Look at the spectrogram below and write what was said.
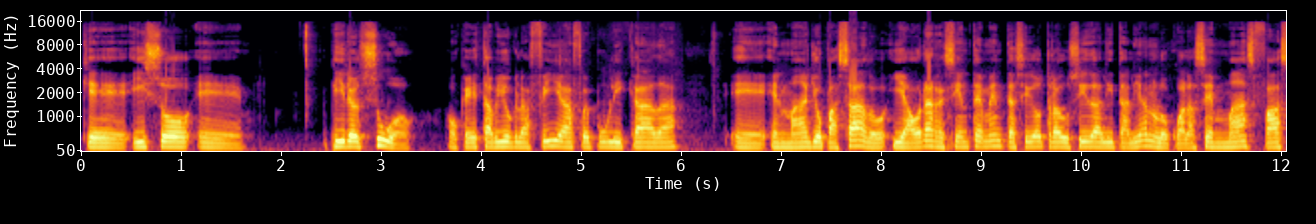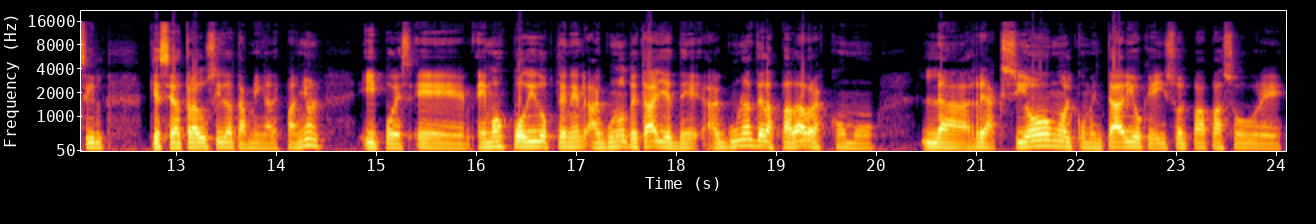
que hizo Peter Sewell. Esta biografía fue publicada eh, en mayo pasado y ahora recientemente ha sido traducida al italiano, lo cual hace más fácil que sea traducida también al español. Y pues eh, hemos podido obtener algunos detalles de algunas de las palabras como la reacción o el comentario que hizo el Papa sobre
